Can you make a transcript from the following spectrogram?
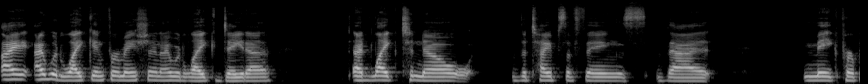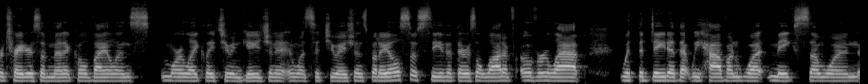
i i would like information i would like data. I'd like to know the types of things that make perpetrators of medical violence more likely to engage in it in what situations but i also see that there's a lot of overlap with the data that we have on what makes someone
